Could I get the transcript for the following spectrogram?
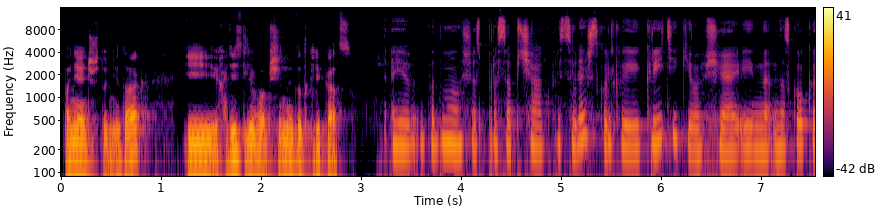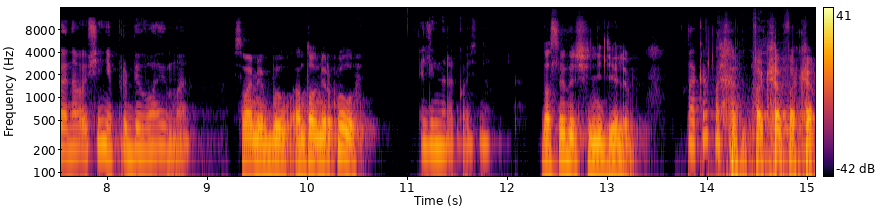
понять, что не так, и хотите ли вы вообще на это откликаться. Я подумала сейчас про Собчак. Представляешь, сколько ей критики вообще, и на- насколько она вообще непробиваемая. С вами был Антон Меркулов. Лина Рогозина. До следующей недели. Пока-пока. Пока-пока.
